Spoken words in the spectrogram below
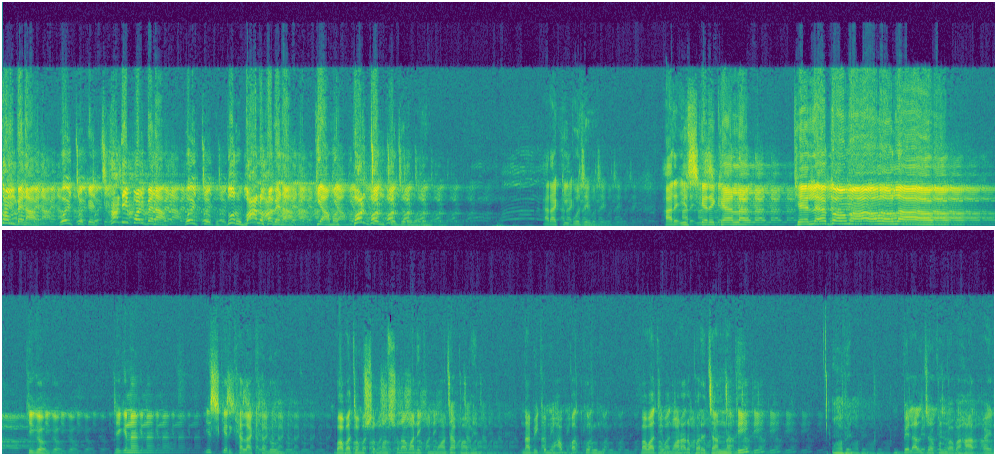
কমবে না, ওই চোখে ছাঁদি পড়বে না, ওই চোখ দুর্বল হবে না কি আমার পর্যন্ত জোরে বলেন এরা কি বোঝে? আর ইস্কের খেলা খেলে গো মাওলা। কি গো? ঠিক না? ইস্কের খেলা খেলুন। বাবাজি মুসলমান সোনা মানিক মজা পাবেন। নাবিকে মোহাব্বত করুন। বাবাজি মরার পরে জান্নাতি। হবে। বেলাল যখন বাবা হাত পায়ের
